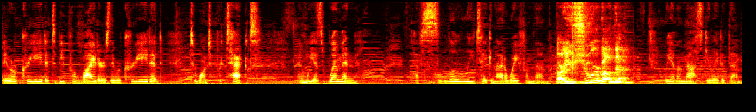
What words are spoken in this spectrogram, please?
They were created to be providers. They were created to want to protect. And we as women have slowly taken that away from them. Are you sure about that? We have emasculated them.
